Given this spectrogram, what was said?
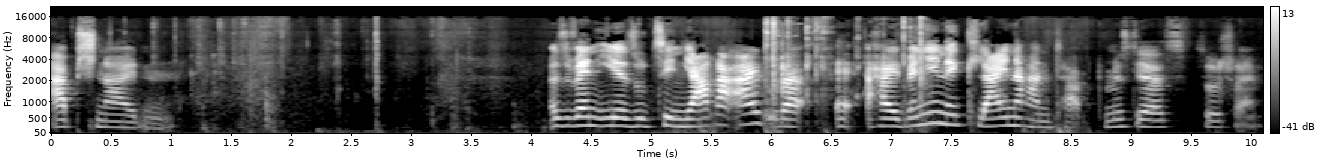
abschneiden. Also wenn ihr so zehn Jahre alt oder äh, halt, wenn ihr eine kleine Hand habt, müsst ihr das so schreiben.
